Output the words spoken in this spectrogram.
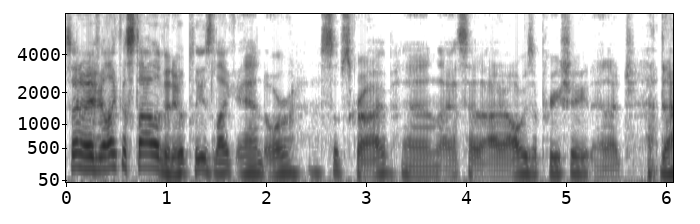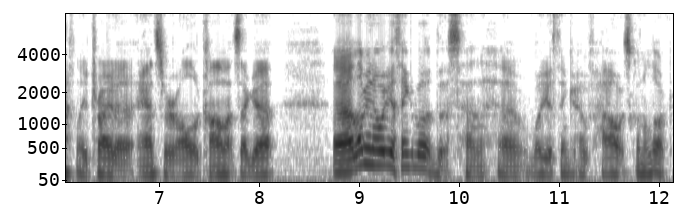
so anyway if you like this style of video please like and or subscribe and like I said I always appreciate and I definitely try to answer all the comments I get uh, let me know what you think about this and uh, what you think of how it's going to look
